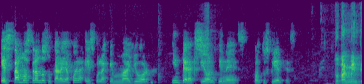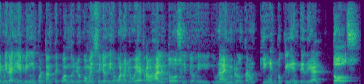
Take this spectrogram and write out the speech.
está mostrando su cara allá afuera es con la que mayor interacción tienes con tus clientes. Totalmente, mira, y es bien importante, cuando yo comencé, yo dije, bueno, yo voy a trabajar en todos sitios y, una vez me preguntaron, ¿quién es tu cliente ideal? Todos.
